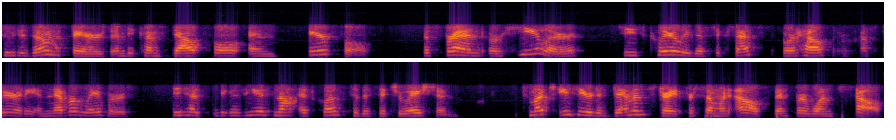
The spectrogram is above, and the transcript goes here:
to his own affairs and becomes doubtful and fearful. The friend or healer sees clearly the success or health or prosperity and never wavers because he is not as close to the situation. It's much easier to demonstrate for someone else than for oneself.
